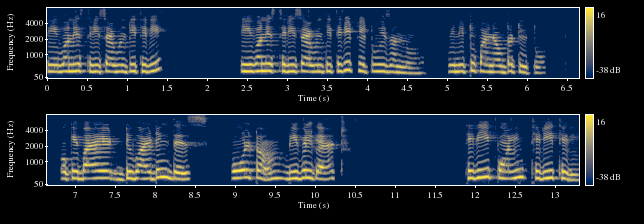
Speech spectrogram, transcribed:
T1 is 373. T1 is 373. T2 is unknown. We need to find out the T2. Okay, by dividing this whole term, we will get 3.33.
